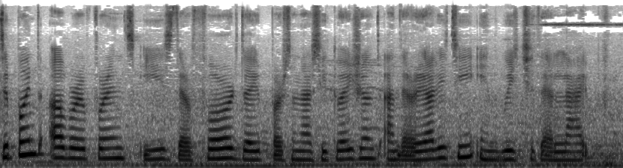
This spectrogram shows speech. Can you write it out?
The point of reference is therefore their personal situations and the reality in which they live.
